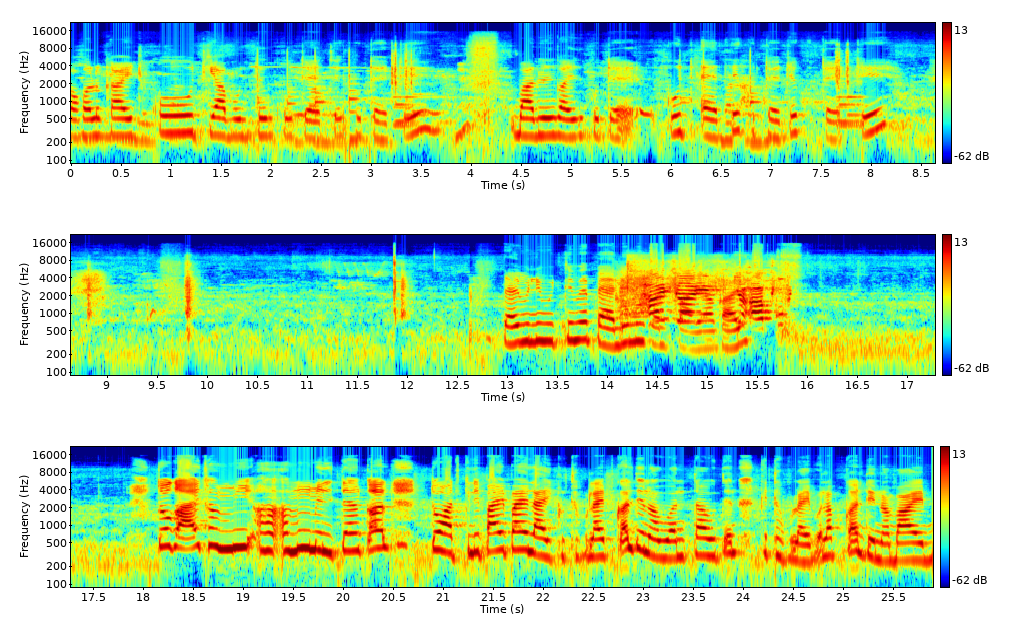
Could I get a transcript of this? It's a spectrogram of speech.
और गाइड को क्या बोलते हैं? कुछ ऐसे कुछ ऐसे। बाद में गाइड कुछ कुछ ऐसे कुछ ऐसे कुछ ऐसे। टाइम लिमिट में पहले नहीं कर पाया गाइस तो गाइस हम भी हम मिलते हैं कल। तो आज के लिए बाय बाय लाइक सब्सक्राइब कर देना। वन थाउज़ेंड की सब्सक्राइबर आप कर देना। बाय बाय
